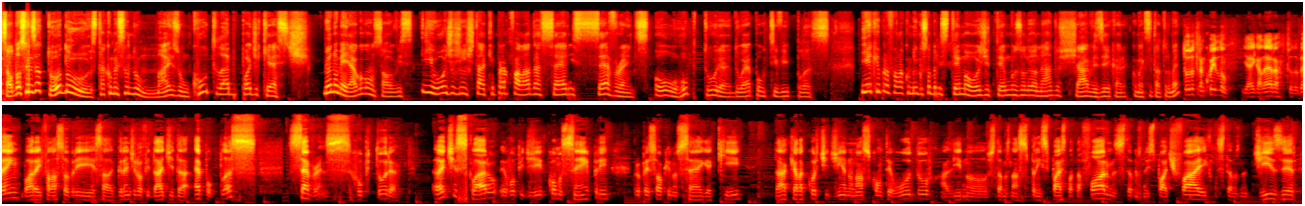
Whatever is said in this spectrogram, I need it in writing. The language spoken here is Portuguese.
Saudações a todos! Está começando mais um Cult Lab Podcast. Meu nome é Iago Gonçalves e hoje a gente está aqui para falar da série Severance ou Ruptura do Apple TV Plus. E aqui para falar comigo sobre esse tema hoje temos o Leonardo Chaves. E aí, cara, como é que você tá? Tudo bem? Tudo tranquilo. E aí, galera, tudo bem? Bora aí falar sobre essa grande novidade da Apple Plus, Severance, Ruptura. Antes, claro, eu vou pedir, como sempre, para o pessoal que nos segue aqui, dar aquela curtidinha no nosso conteúdo. Ali no, estamos nas principais plataformas, estamos no Spotify, estamos no Deezer,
